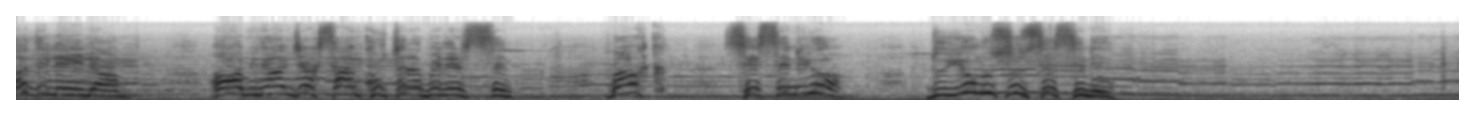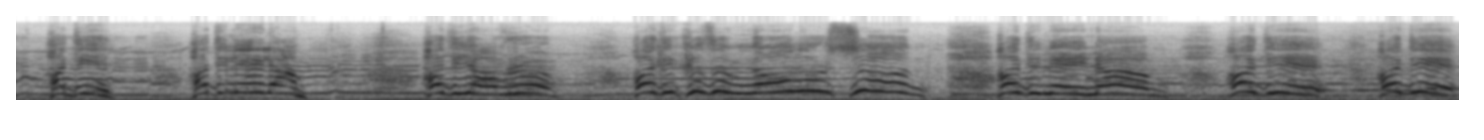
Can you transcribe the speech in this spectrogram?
Hadi Leyla'm. Abini ancak sen kurtarabilirsin. Bak sesleniyor. Duyuyor musun sesini? Hadi. Hadi Leyla'm. Hadi yavrum. Hadi kızım ne olursun. Hadi Leyla'm. Hadi. Hadi.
